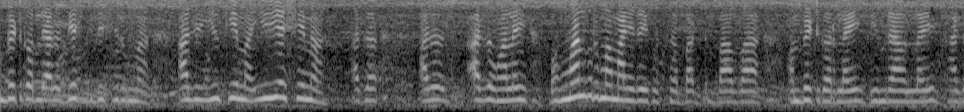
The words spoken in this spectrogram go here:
अम्बेडकरले आज देश विदेशी रूपमा आज युकेमा युएसएमा आज आज आज उहाँलाई भगवान्को रूपमा मानिरहेको छ बा बाबा अम्बेडकरलाई भीमरावलाई। आज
